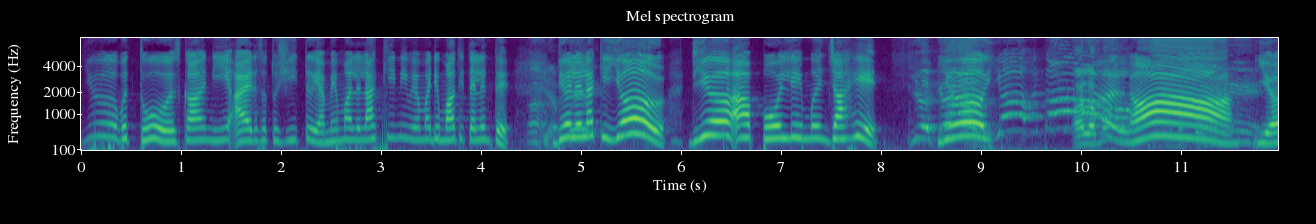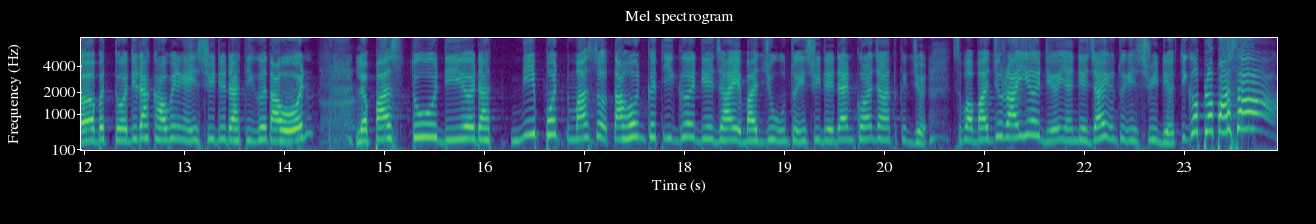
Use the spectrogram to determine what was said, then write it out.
Ya betul. Sekarang ni I ada satu cerita Yang memang lelaki ni Memang dia multi talented Dia lelaki Ya Dia uh, boleh menjahit. Ya Ya Ya betul! Alamak. ha. Ya betul. Dia dah kahwin dengan isteri dia Dah 3 tahun. Lepas tu Dia dah Ni pun masuk tahun ketiga Dia jahit baju Untuk isteri dia. Dan korang jangan terkejut. Sebab baju raya dia Yang dia jahit untuk isteri dia 30 pasang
